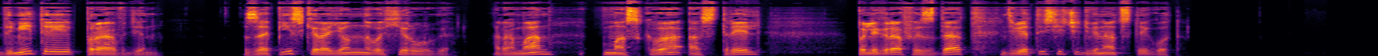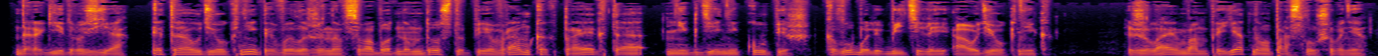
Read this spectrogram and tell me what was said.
Дмитрий Правдин. Записки районного хирурга. Роман. Москва. Острель. Полиграф издат. 2012 год. Дорогие друзья, эта аудиокнига выложена в свободном доступе в рамках проекта «Нигде не купишь» Клуба любителей аудиокниг. Желаем вам приятного прослушивания.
